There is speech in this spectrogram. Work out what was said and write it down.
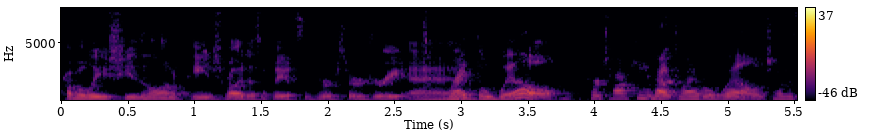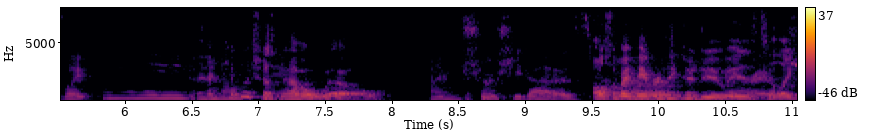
probably she's in a lot of pain. She probably does have to get some sort of surgery. And right, the will. Her talking about do I have a will, which I was like, really? and I can't believe she doesn't have a will. I'm sure she does. Also, my favorite thing to do is to like.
